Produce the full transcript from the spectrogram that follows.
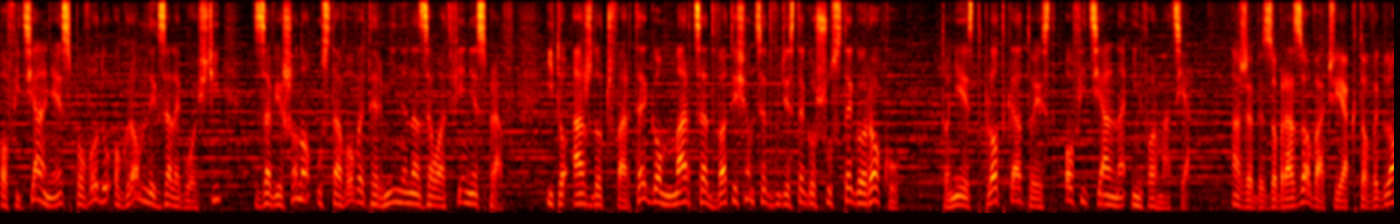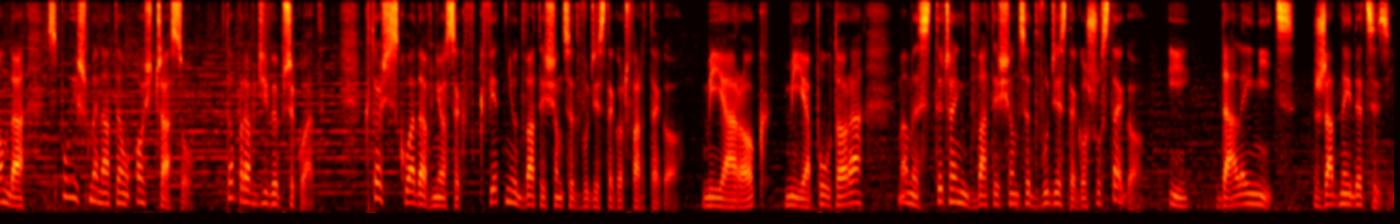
Oficjalnie z powodu ogromnych zaległości zawieszono ustawowe terminy na załatwienie spraw. I to aż do 4 marca 2026 roku. To nie jest plotka, to jest oficjalna informacja. A żeby zobrazować, jak to wygląda, spójrzmy na tę oś czasu. To prawdziwy przykład. Ktoś składa wniosek w kwietniu 2024. Mija rok, mija półtora, mamy styczeń 2026 i dalej nic, żadnej decyzji.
